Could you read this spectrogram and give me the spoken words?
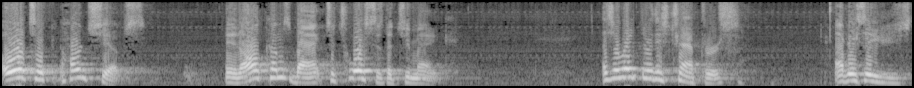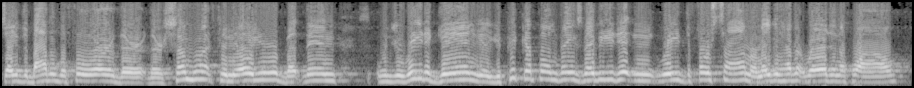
or to hardships. And it all comes back to choices that you make. As I read through these chapters, obviously you've studied the Bible before, they're, they're somewhat familiar, but then when you read again, you, you pick up on things maybe you didn't read the first time or maybe haven't read in a while.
